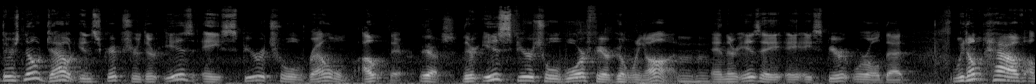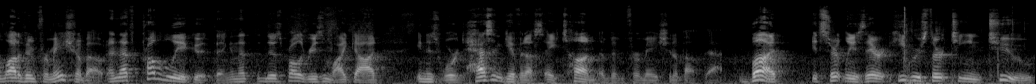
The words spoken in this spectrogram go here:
there's no doubt in Scripture there is a spiritual realm out there Yes. there is spiritual warfare going on, mm-hmm. and there is a, a, a spirit world that we don't have a lot of information about, and that's probably a good thing. And that, there's probably a reason why God, in His Word, hasn't given us a ton of information about that. But it certainly is there. Hebrews 13 2,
